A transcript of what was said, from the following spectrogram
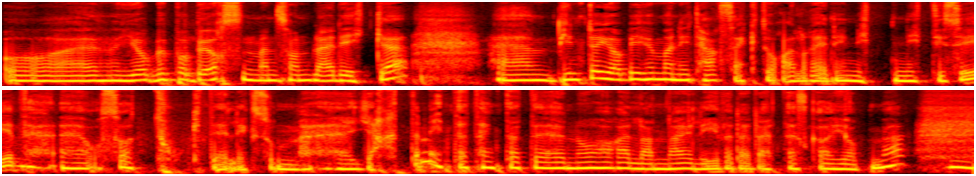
og, eh, jobbe på børsen, men sånn ble det ikke. Um, begynte å jobbe i humanitær sektor allerede i 1997, uh, eh, og så tok det liksom eh, hjertet mitt. Jeg tenkte at nå har jeg landa i livet, det er dette jeg skal jobbe med. Mm.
